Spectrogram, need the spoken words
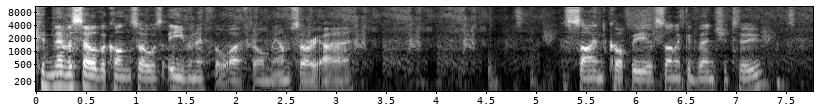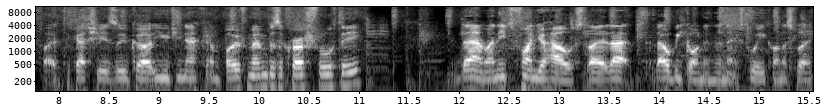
could never sell the consoles even if the wife told me. I'm sorry, I signed copy of Sonic Adventure 2 by Takashi Iizuka, Yuji Naka, and both members of Crush 40. Damn, I need to find your house. Like that, that'll be gone in the next week, honestly.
